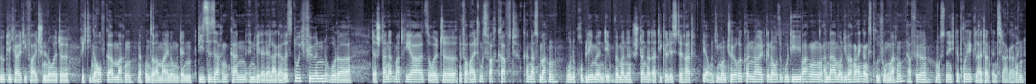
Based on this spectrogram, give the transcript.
wirklich halt die falschen Leute richtigen Aufgaben machen, nach unserer Meinung. Denn diese Sachen kann entweder der Lagerist durchführen oder Das Standardmaterial sollte eine Verwaltungsfachkraft kann das machen, ohne Probleme, indem, wenn man eine Standardartikelliste hat. Ja, und die Monteure können halt genauso gut die Warenannahme und die Wareneingangsprüfung machen. Dafür muss nicht der Projektleiter ins Lager rennen.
